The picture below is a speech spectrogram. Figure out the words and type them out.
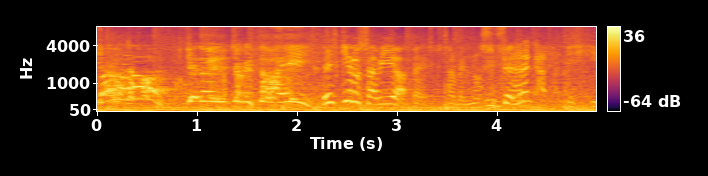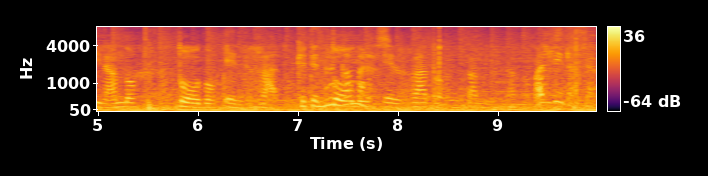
¡Vámonos! ¡Que no he dicho que estaba ahí! Es que lo sabía. Escúchame, no se están vigilando todo el rato. ¿Que tendrá todo cámaras? el rato. ¡Maldita sea!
